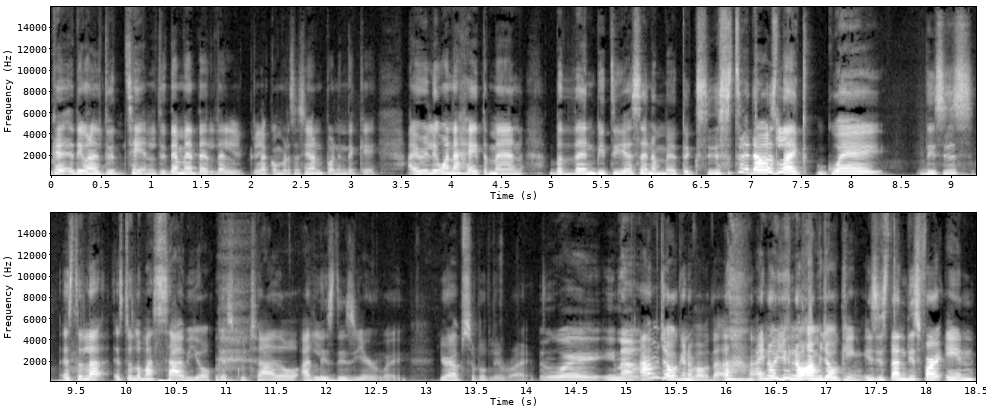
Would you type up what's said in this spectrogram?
que, digo, en el tweet, sí, en el tweet de Ahmed de, de la conversación ponen de que I really wanna hate men, but then BTS and Ahmed exist. And I was like, güey, this is, esto es, la, esto es lo más sabio que he escuchado at least this year, güey. You're absolutely right. Güey, y nada. I'm joking about that. I know you know I'm joking. If you stand this far in,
